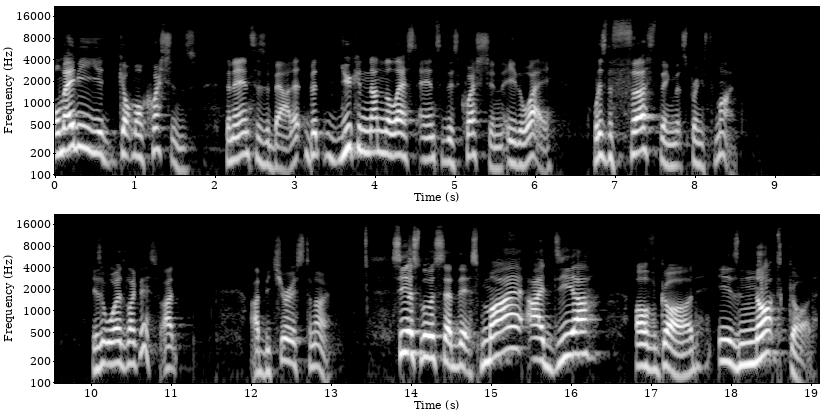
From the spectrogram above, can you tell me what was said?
Or maybe you've got more questions than answers about it, but you can nonetheless answer this question either way. What is the first thing that springs to mind? Is it words like this? I'd, I'd be curious to know. C.S. Lewis said this My idea of God is not God.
